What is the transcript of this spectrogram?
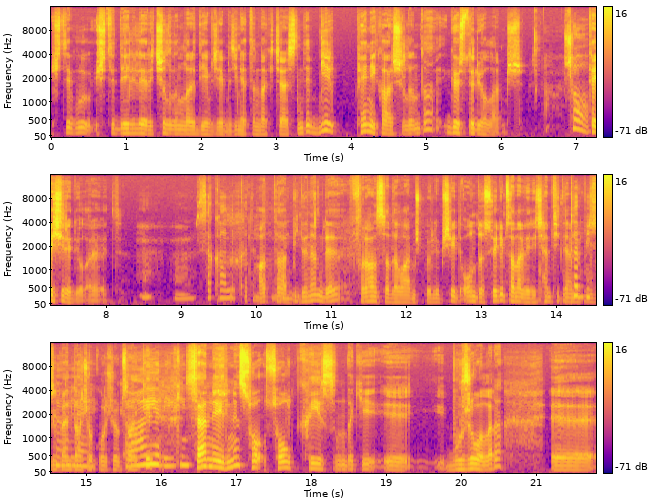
işte bu işte delileri, çılgınları diyebileceğimiz yine tırnak içerisinde bir penny karşılığında gösteriyorlarmış. Şov. Teşhir ediyorlar evet. sakallı kadın. Hatta bir dönemde Fransa'da varmış böyle bir şeydi. Onu da söyleyeyim sana vereceğim. Tidem Tabii Bugün söyle. ben daha çok konuşuyorum sanki. Hayır ilginç. Sen Nehri'nin so, sol kıyısındaki e, burjuvalara e,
